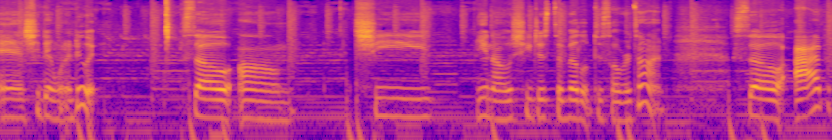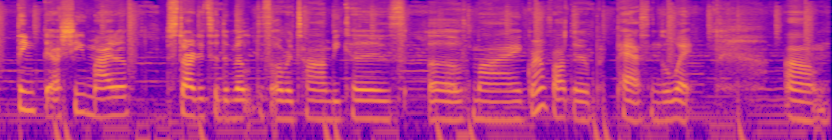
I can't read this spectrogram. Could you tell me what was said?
and she didn't want to do it. So um, she, you know, she just developed this over time. So I think that she might have started to develop this over time because of my grandfather passing away. Um,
